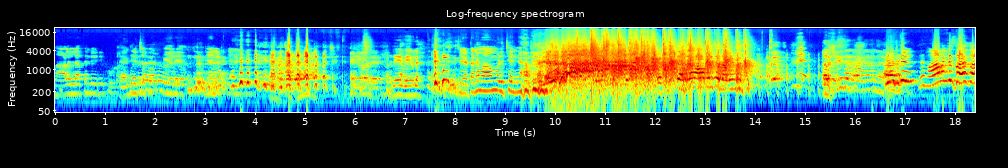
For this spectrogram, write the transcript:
നാളില്ലാത്തതിന്റെ ഒരു വിളിച്ചപ്പോ കേറിയ ഞാൻ ഒരേ വേവിൽ ചേട്ടനെ മാമൻ വിളിച്ച് എങ്ങനെ മാമന്റെ സ്ഥലത്താ.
